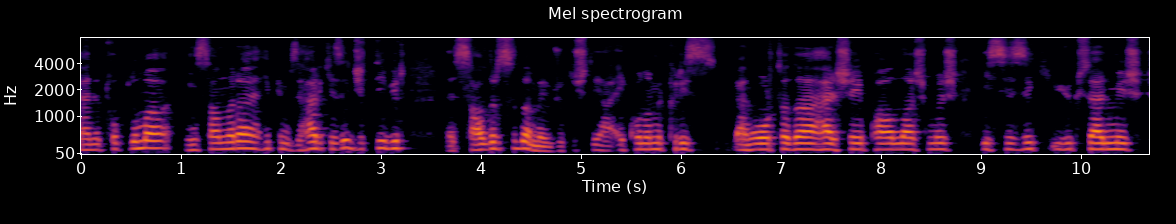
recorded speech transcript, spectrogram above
yani topluma, insanlara, hepimize, herkese ciddi bir e, saldırısı da mevcut. İşte ya ekonomik kriz yani ortada her şey pahalılaşmış, işsizlik yükselmiş.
